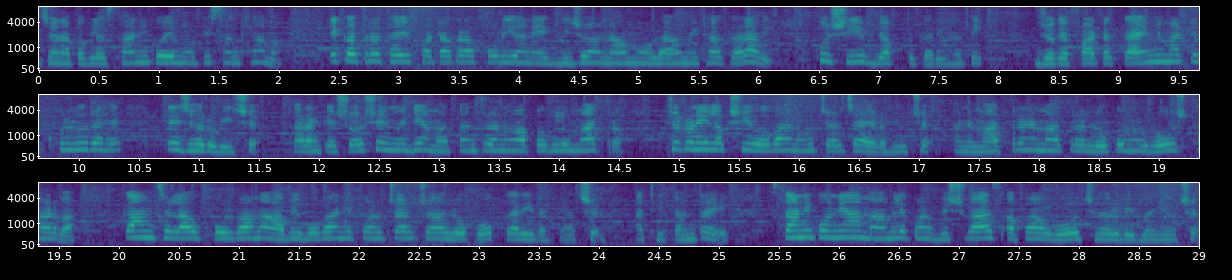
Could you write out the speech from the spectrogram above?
જેના પગલે સ્થાનિકોએ મોટી સંખ્યામાં એકત્ર થઈ ફટાકડા ફોડી અને એકબીજાના મોઢા મીઠા કરાવી ખુશી વ્યક્ત કરી હતી. જોકે ફાટક કાયમી માટે ખુલ્લું રહે તે જરૂરી છે, કારણ કે સોશિયલ મીડિયામાં તંત્રનું આ પગલું માત્ર ચૂંટણીલક્ષી હોવાનું ચર્ચાઈ રહ્યું છે અને માત્ર ને માત્ર લોકોનો રોષ ઠાળવા કામચલાઉ ખોલવામાં આવ્યું હોવાની પણ ચર્ચા લોકો કરી રહ્યા છે. આથી તંત્રએ સ્થાનિકોને આ મામલે પણ વિશ્વાસ અપાવવો જરૂરી બન્યો છે.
